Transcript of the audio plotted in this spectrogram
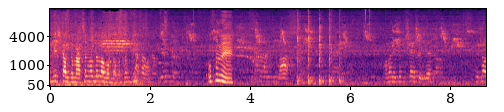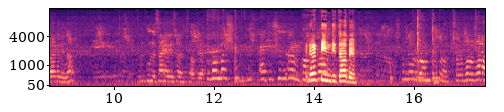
ভাগিস কালকে মাছের মধ্যে লবণ টবণ সব ওখানে? আমার এসব শেষ হয়ে যায়। শেষ গেলি না? চাই সব জায়গায়। এটা আমার সুন্দর এখানে টিন দিতে হবে। সুন্দর গন্ধ তো। সরো সরো সরো।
